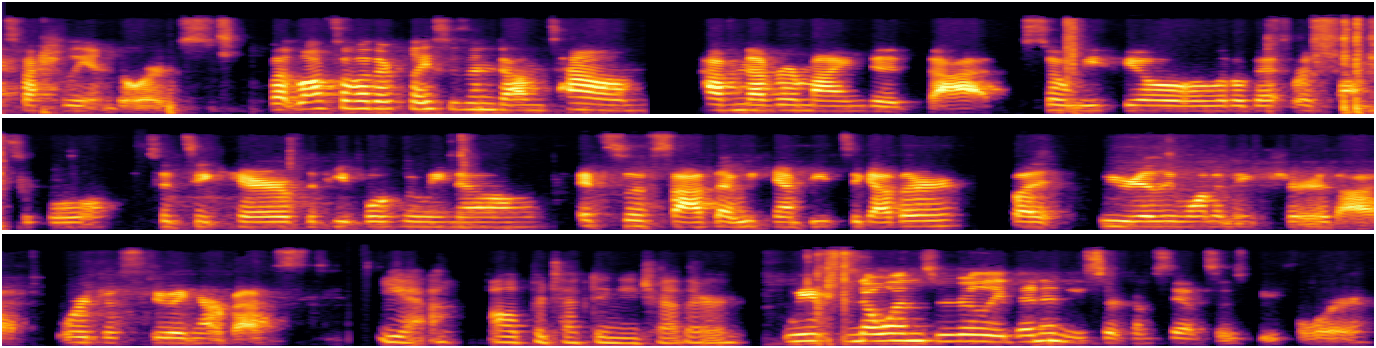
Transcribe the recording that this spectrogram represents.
especially indoors. But lots of other places in downtown have never minded that. So we feel a little bit responsible to take care of the people who we know. It's so sad that we can't be together, but we really want to make sure that we're just doing our best. Yeah, all protecting each other. We've no one's really been in these circumstances before.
